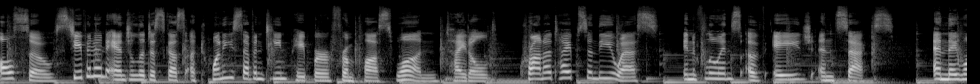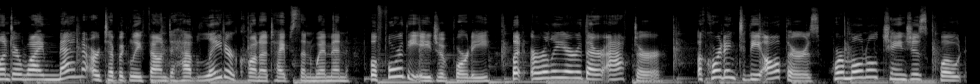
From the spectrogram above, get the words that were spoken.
Also, Stephen and Angela discuss a 2017 paper from PLOS One titled Chronotypes in the US Influence of Age and Sex. And they wonder why men are typically found to have later chronotypes than women before the age of 40, but earlier thereafter. According to the authors, hormonal changes, quote,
